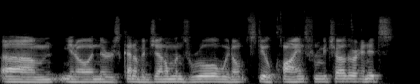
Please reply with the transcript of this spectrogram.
Um, you know, and there's kind of a gentleman's rule. We don't steal clients from each other. And it's,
